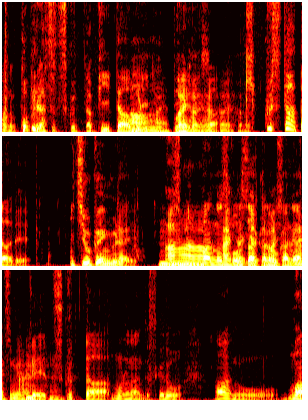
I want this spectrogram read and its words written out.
あのポピュラス作ったピーター・モリニューってはいいうはいのがはいはいはい。キックスターターで1億円ぐらい一般のスポンサーからお金集めて作ったものなんですけど、あのまあ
